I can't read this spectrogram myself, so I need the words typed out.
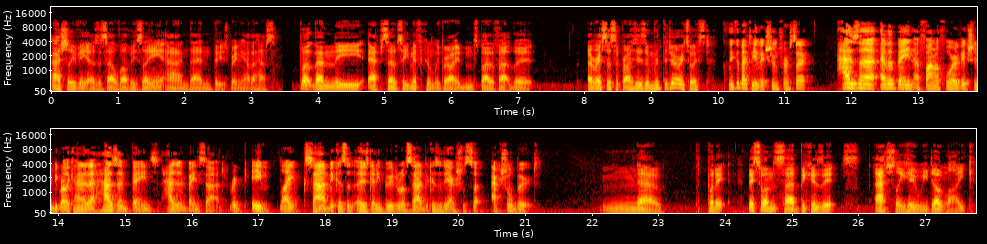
Ashley vetoes herself, obviously, and then boots Brittany out the house. But then the episode significantly brightened by the fact that Arisa surprises them with the jury twist. Can we go back to the eviction for a sec? Has there ever been a Final Four eviction in Big Brother Canada that hasn't been hasn't been sad? Like sad because of who's getting booted, or sad because of the actual actual boot? Mm, no. But it this one's sad because it's Ashley, who we don't like,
